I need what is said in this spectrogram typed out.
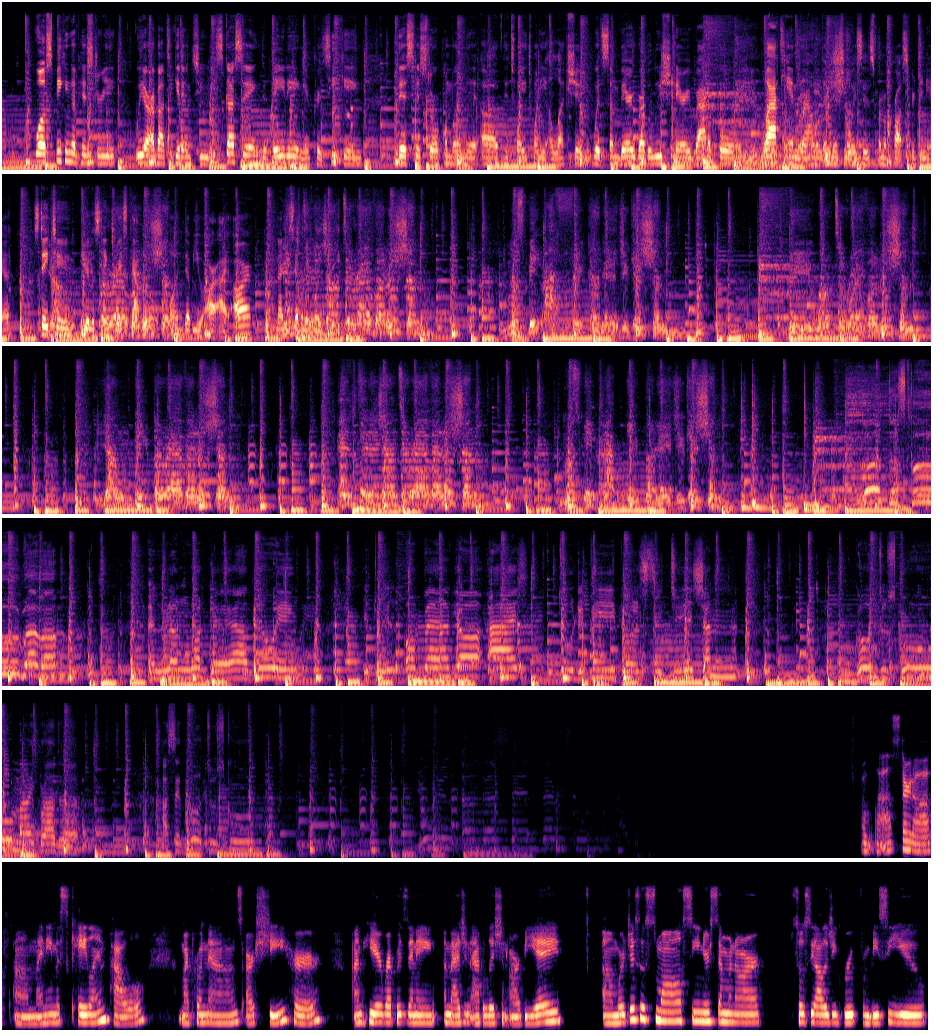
Well, speaking of history, we are about to get into discussing, debating, and critiquing this historical moment of the 2020 election with some very revolutionary, radical, black and brown feminist voices from across Virginia. Stay tuned. You're listening to Race Capital on WRIR 97.3. Must be African education. We want a revolution. Young people revolution. Intelligent counter-revolution must black people education. Go to school, brother, and learn what they are doing. It will open your eyes to the people's situation. Go to school, my brother. I said, go to school. Oh, well, I'll start off. Um, my name is Kaylin Powell. My pronouns are she, her. I'm here representing Imagine Abolition RVA. Um, we're just a small senior seminar sociology group from VCU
